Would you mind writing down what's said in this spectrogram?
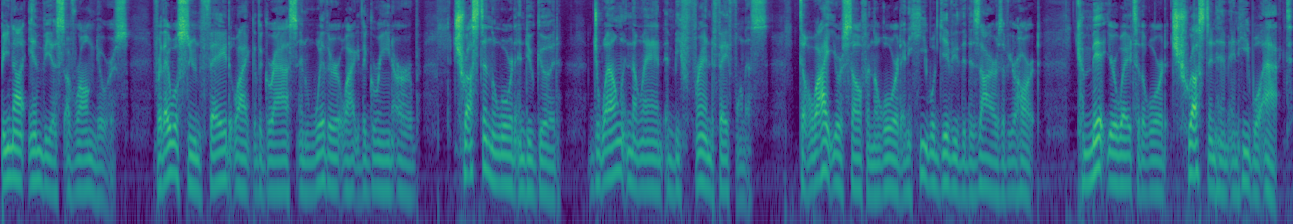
be not envious of wrongdoers, for they will soon fade like the grass and wither like the green herb. Trust in the Lord and do good, dwell in the land and befriend faithfulness. Delight yourself in the Lord, and He will give you the desires of your heart. Commit your way to the Lord, trust in Him, and He will act.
